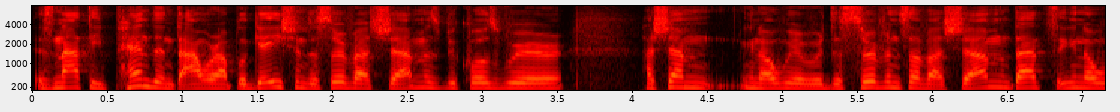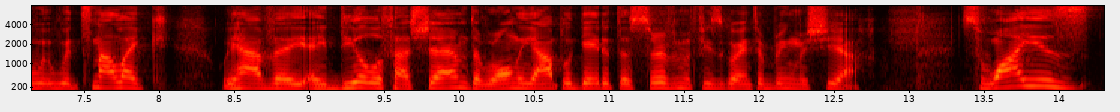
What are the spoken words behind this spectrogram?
is not dependent. Our obligation to serve Hashem is because we're Hashem, you know, we're, the servants of Hashem. That, you know, it's not like we have a, a deal with Hashem that we're only obligated to serve Him if He's going to bring Mashiach. So, why is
